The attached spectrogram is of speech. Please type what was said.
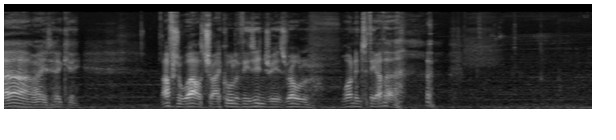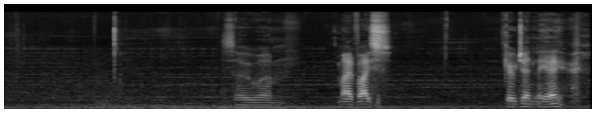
Ah, right, okay. After a while, Shrike, all of these injuries roll one into the other. so, um, my advice go gently, eh?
